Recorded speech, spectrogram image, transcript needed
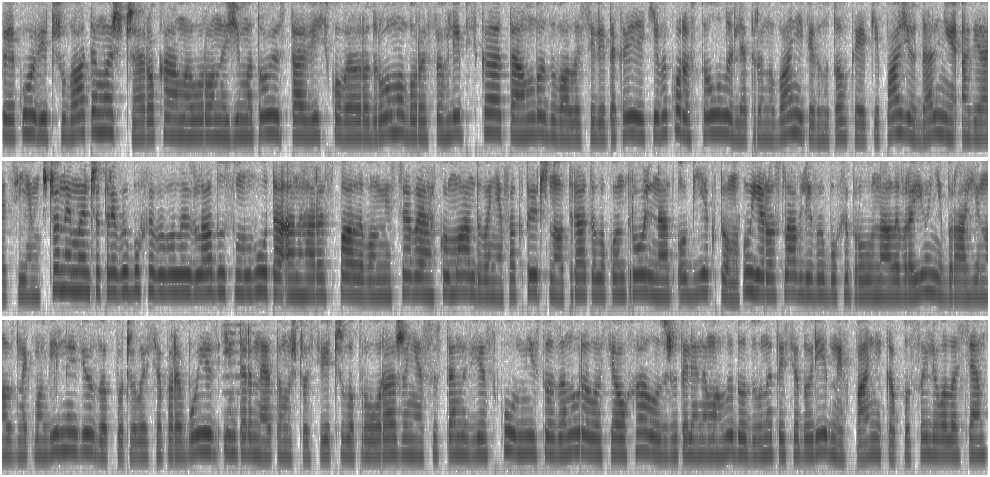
якого відчуватиме ще роками. Воронежі метою став військовий аеродром Борисоглібська. Там базувалися літаки, які використовували для тренувань і підготовки екіпажів дальньої авіації. Щонайменше три вибухи вивели з ладу смугу та ангари з паливом. Місцеве командування фактично втратило контроль над об'єктом. У Ярославлі вибухи пролунали в районі Брагіно. Зник мобільний зв'язок. Почалися перебої з інтернетом, що свідчило про ураження систем зв'язку. Місто занурилося у хаос. Жителі не могли додзвонитися до рідних. Паніка посилювалася.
